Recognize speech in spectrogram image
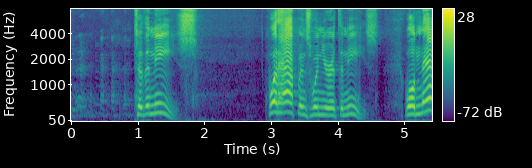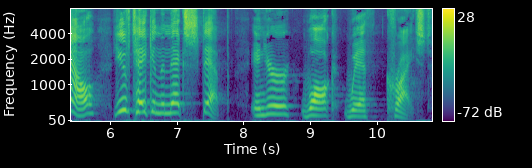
to the knees. What happens when you're at the knees? Well, now you've taken the next step in your walk with Christ.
